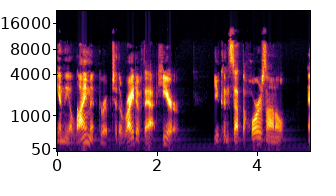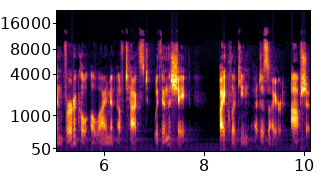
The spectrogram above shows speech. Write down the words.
In the alignment group to the right of that here, you can set the horizontal and vertical alignment of text within the shape by clicking a desired option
